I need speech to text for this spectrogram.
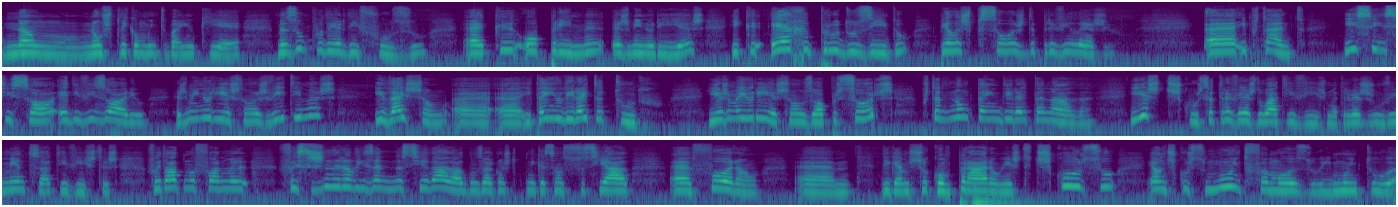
não, não explicam muito bem o que é, mas um poder difuso que oprime as minorias e que é reproduzido pelas pessoas de privilégio. e, portanto, isso em si só é divisório. As minorias são as vítimas e deixam e têm o direito a tudo e as maiorias são os opressores, portanto não têm direito a nada. E este discurso, através do ativismo, através dos movimentos ativistas, foi de alguma forma, foi-se generalizando na sociedade. Alguns órgãos de comunicação social uh, foram digamos, compraram este discurso. É um discurso muito famoso e muito uh,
